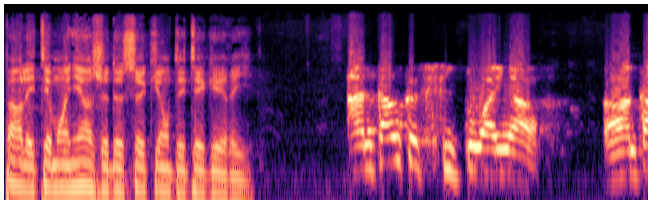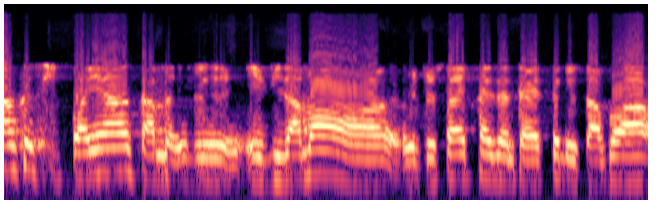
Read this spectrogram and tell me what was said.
par les témoignages de ceux qui ont été guéris. En tant que citoyen, en tant que citoyen, ça évidemment, je serais très intéressé de savoir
